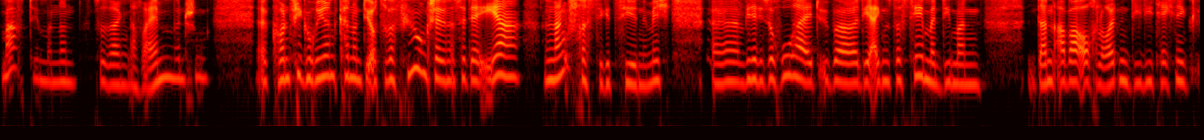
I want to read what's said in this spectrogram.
macht, den man dann sozusagen nach seinen Wünschen äh, konfigurieren kann und die auch zur Verfügung stellt, dann ist das ja eher ein langfristiges Ziel, nämlich äh, wieder diese Hoheit über die eigenen Systeme, die man dann aber auch Leuten, die die Technik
